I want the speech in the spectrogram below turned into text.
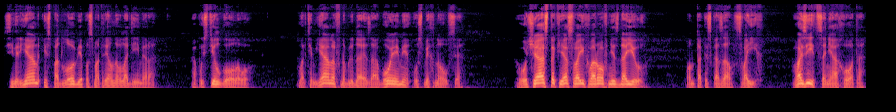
Северьян из-под лобья посмотрел на Владимира. Опустил голову. Мартемьянов, наблюдая за обоями, усмехнулся. — В участок я своих воров не сдаю. Он так и сказал, своих. Возиться неохота.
